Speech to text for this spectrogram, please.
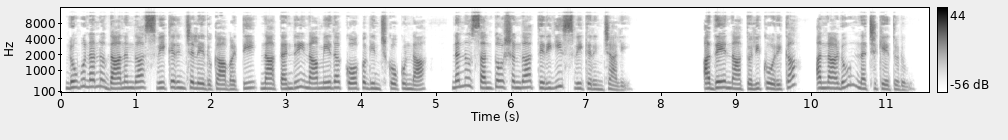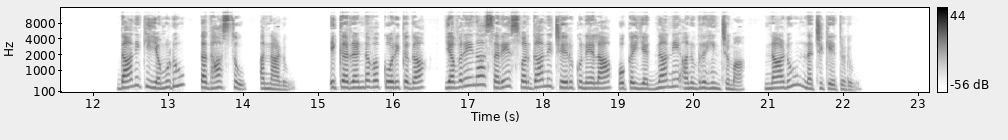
నువ్వు నన్ను దానంగా స్వీకరించలేదు కాబట్టి నా తండ్రి నా మీద కోపగించుకోకుండా నన్ను సంతోషంగా తిరిగి స్వీకరించాలి. అదే నా తొలి కోరిక అన్నాడు నచికేతుడు. దానికి యముడు తధాస్తు అన్నాడు. ఇక రెండవ కోరికగా ఎవరైనా సరే స్వర్గాన్ని చేరుకునేలా ఒక యజ్ఞాన్ని అనుగ్రహించమా? నాడు నచికేతుడు.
